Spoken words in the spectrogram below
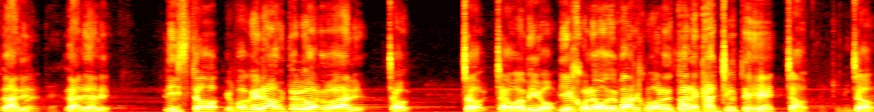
Dale. Dale, dale. Listo, que ponga el auto el gordo, dale. Chau. Chau, chau, amigo. Viejo lobo de mar, jugador de toda la cancha usted, ¿eh? Eso.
